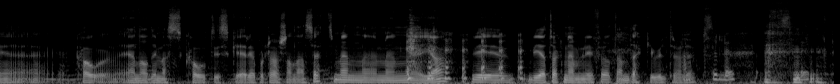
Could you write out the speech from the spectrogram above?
eh, En av de mest kaotiske reportasjene jeg har sett. Men, eh, men ja, vi, vi er takknemlige for at de dekker ultraløp. Absolutt. absolutt.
